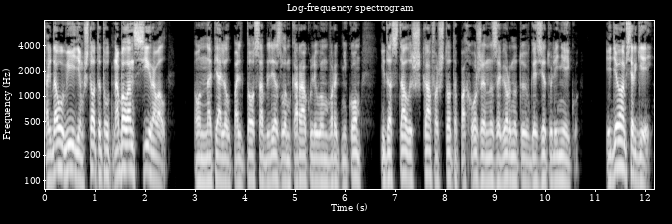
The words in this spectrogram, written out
тогда увидим, что ты тут набалансировал». Он напялил пальто с облезлым каракулевым воротником и достал из шкафа что-то похожее на завернутую в газету линейку. «Идем, Сергей!»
